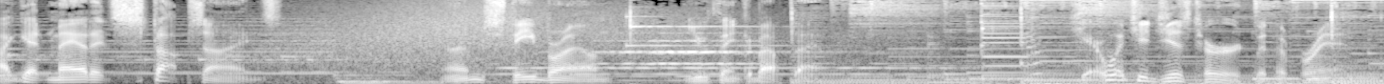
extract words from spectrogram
I get mad at stop signs. I'm Steve Brown. You think about that. Share what you just heard with a friend.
